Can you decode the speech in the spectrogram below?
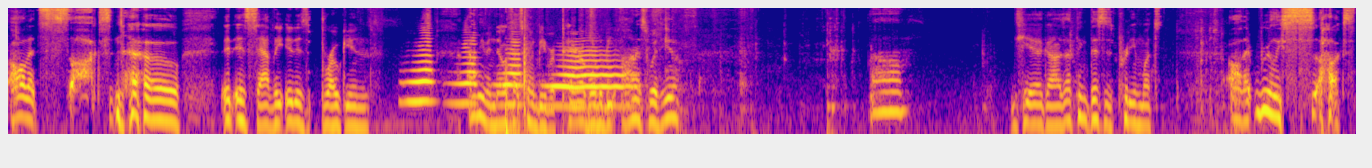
oh that sucks no it is sadly it is broken I don't even know if that's going to be repairable, to be honest with you. Um, yeah, guys, I think this is pretty much... Oh, that really sucks.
